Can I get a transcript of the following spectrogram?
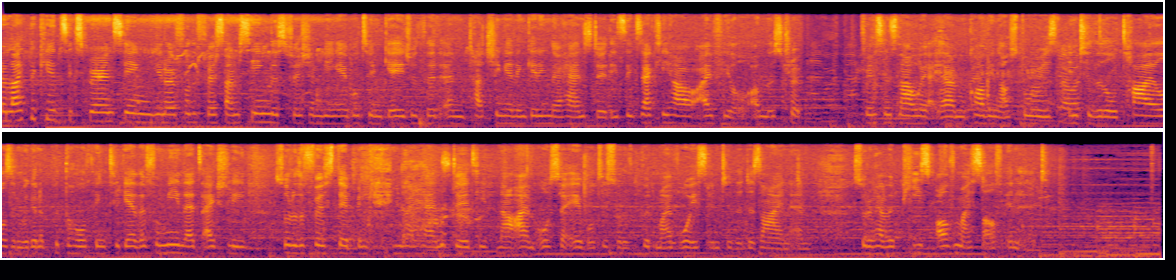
So like the kids experiencing, you know, for the first time seeing this fish and being able to engage with it and touching it and getting their hands dirty. It's exactly how I feel on this trip. For instance, now we're um, carving our stories into the little tiles and we're going to put the whole thing together. For me, that's actually sort of the first step in getting my hands dirty. Now I'm also able to sort of put my voice into the design and sort of have a piece of myself in it.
